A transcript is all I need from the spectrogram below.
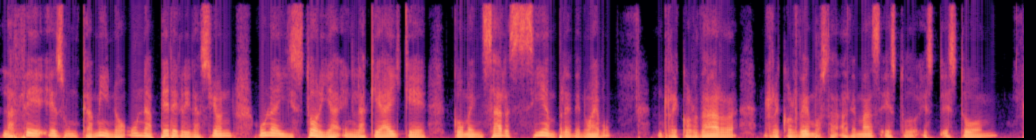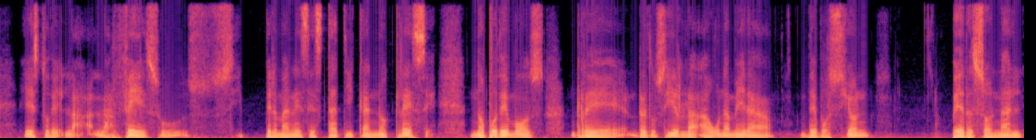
la fe es un camino, una peregrinación, una historia en la que hay que comenzar siempre de nuevo. Recordar, recordemos además esto, esto, esto de la, la fe, su, permanece estática, no crece. No podemos reducirla a una mera devoción personal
